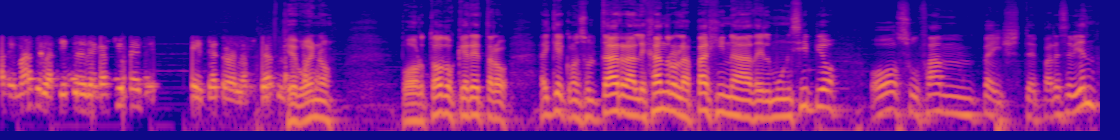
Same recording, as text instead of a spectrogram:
además de las siete delegaciones del Teatro de la Ciudad. Qué bueno, por todo Querétaro. Hay que consultar, Alejandro, la página del municipio o su fanpage. ¿Te parece bien?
